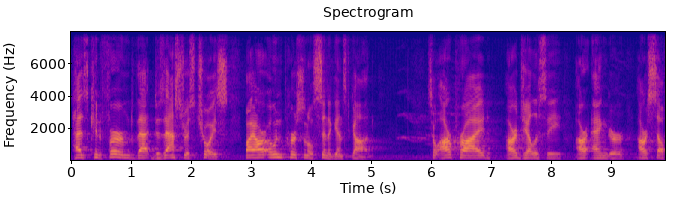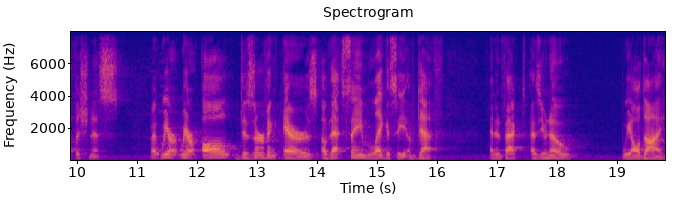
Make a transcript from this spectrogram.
has confirmed that disastrous choice by our own personal sin against God. So our pride, our jealousy, our anger, our selfishness, right? We are, we are all deserving heirs of that same legacy of death. And in fact, as you know, we all die.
